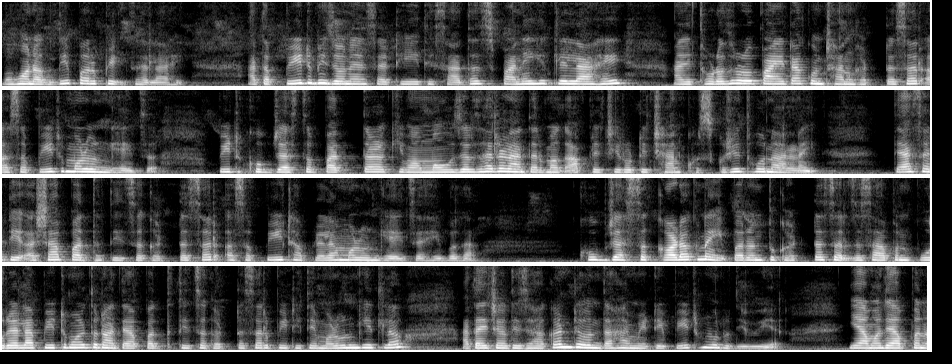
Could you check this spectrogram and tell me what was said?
मोहन अगदी परफेक्ट झालं आहे. आता पीठ भिजवण्यासाठी इथे साधंच पाणी घेतलेलं आहे. आणि थोडं थोडं पाणी टाकून छान घट्टसर असं पीठ मळून घ्यायचं. पीठ खूप जास्त पातळ किंवा मऊ जर झालं ना तर मग आपली चिरोटी छान खुसखुशीत होणार नाही त्यासाठी अशा पद्धतीचं घट्टसर असं पीठ आपल्याला मळून घ्यायचं आहे बघा. खूप जास्त कडक नाही परंतु घट्टसर जसं आपण पुऱ्याला पीठ मळतो ना त्या पद्धतीचं घट्टसर पीठ इथे मळून घेतलं. आता याच्यावरती झाकण ठेवून दहा मिनिटे पीठ मुरू देऊया. यामध्ये आपण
